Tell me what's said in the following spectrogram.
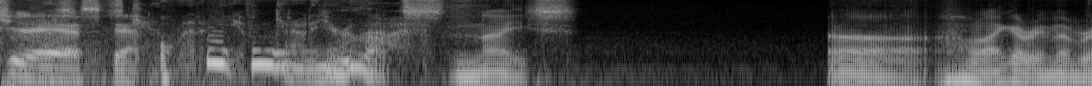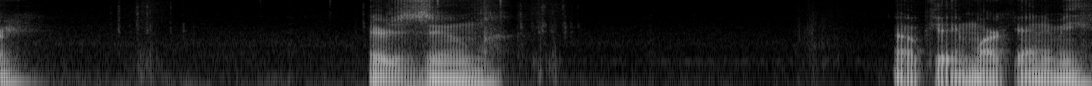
Sit your ass down. Ooh, That's nice. Uh, hold on, I gotta remember. There's zoom. Okay, mark enemy.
